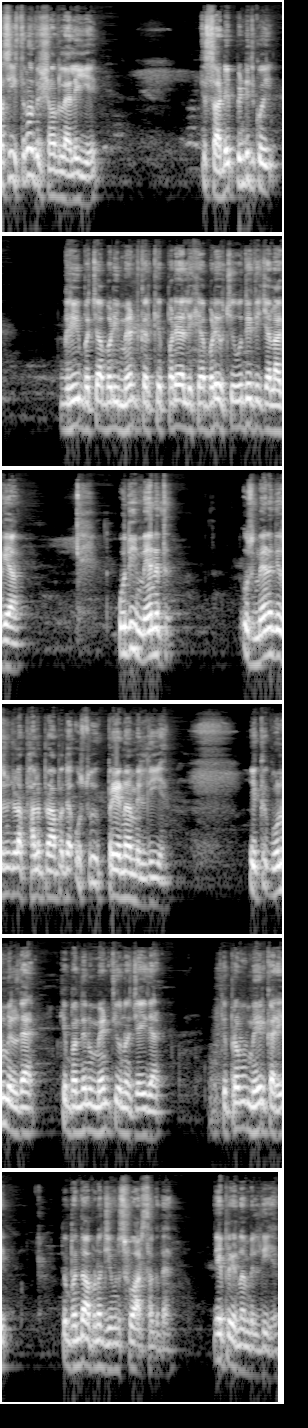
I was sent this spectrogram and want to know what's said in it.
ਅਸੀਂ ਇਸ ਤਰ੍ਹਾਂ ਦ੍ਰਿਸ਼ਾਂਤ ਲੈ ਲਈਏ ਕਿ ਸਾਡੇ ਪਿੰਡ 'ਚ ਕੋਈ ਗਰੀਬ ਬੱਚਾ ਬੜੀ ਮਿਹਨਤ ਕਰਕੇ ਪੜ੍ਹਿਆ ਲਿਖਿਆ, ਬੜੇ ਉੱਚੇ ਅਹੁਦੇ ਤੇ ਚਲਾ ਗਿਆ। ਉਹਦੀ ਮਿਹਨਤ, ਉਸ ਮਿਹਨਤ ਦੇ ਉਸ ਨੂੰ ਜਿਹੜਾ ਫਲ ਪ੍ਰਾਪਤ ਹੈ, ਉਸ ਤੋਂ ਵੀ ਪ੍ਰੇਰਣਾ ਮਿਲਦੀ ਹੈ। ਇੱਕ ਗੁਣ ਮਿਲਦਾ ਹੈ ਕਿ ਬੰਦੇ ਨੂੰ ਮਿਹਨਤੀ ਹੋਣਾ ਚਾਹੀਦਾ ਹੈ ਤੇ ਪ੍ਰਭੂ ਮਿਹਰ ਕਰੇ ਤੇ ਬੰਦਾ ਆਪਣਾ ਜੀਵਨ ਸਵਾਰ ਸਕਦਾ ਹੈ। ਇਹ ਪ੍ਰੇਰਣਾ ਮਿਲਦੀ ਹੈ।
